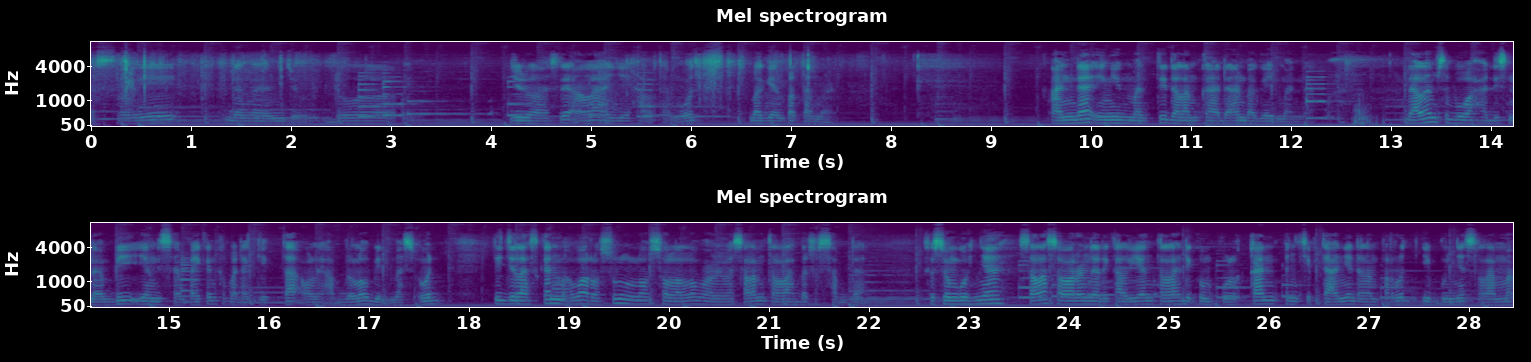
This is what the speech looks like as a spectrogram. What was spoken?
asli Dengan judul Judul asli Allah Yihal Tamud Bagian pertama. Anda ingin mati dalam keadaan bagaimana? Dalam sebuah hadis Nabi yang disampaikan kepada kita oleh Abdullah bin Mas'ud, dijelaskan bahwa Rasulullah Shallallahu Alaihi Wasallam telah bersabda, Sesungguhnya salah seorang dari kalian telah dikumpulkan penciptaannya dalam perut ibunya selama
